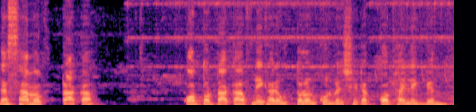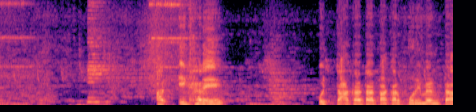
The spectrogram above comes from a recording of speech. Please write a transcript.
দ্য সাম অফ টাকা, কত টাকা আপনি এখানে উত্তোলন করবেন সেটা কথায় লিখবেন। আর এখানে ওই টাকাটা, টাকার পরিমাণটা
